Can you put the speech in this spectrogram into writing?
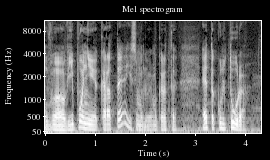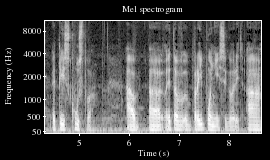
в, Японии карате, если мы говорим о карате, это культура, это искусство. А, а это про Японию, если говорить. А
